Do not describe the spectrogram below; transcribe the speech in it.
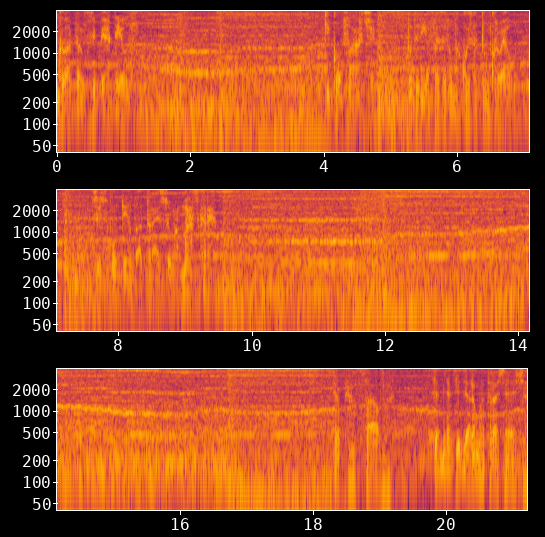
Gotham se perdeu. Que covarde poderia fazer uma coisa tão cruel, se escondendo atrás de uma máscara. Eu pensava que a minha vida era uma tragédia.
